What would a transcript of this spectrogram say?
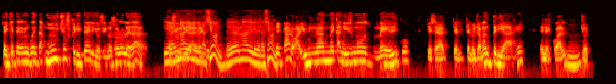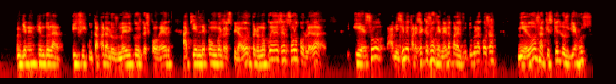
que hay que tener en cuenta muchos criterios y no solo la edad. Y debe haber una de deliberación, debe haber una deliberación. Sí, claro, hay un mecanismo médico que, sea, que, que lo llaman triaje, en el cual yo también entiendo la dificultad para los médicos de escoger a quién le pongo el respirador, pero no puede ser solo por la edad. Y eso, a mí sí me parece que eso genera para el futuro una cosa miedosa, que es que los viejos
